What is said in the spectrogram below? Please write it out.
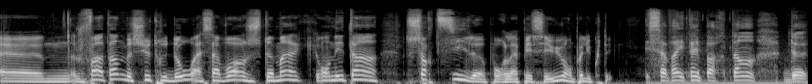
euh, je vous fais entendre M. Trudeau à savoir justement qu'on est en sortie là, pour la PCU. On peut l'écouter. Ça va être important de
